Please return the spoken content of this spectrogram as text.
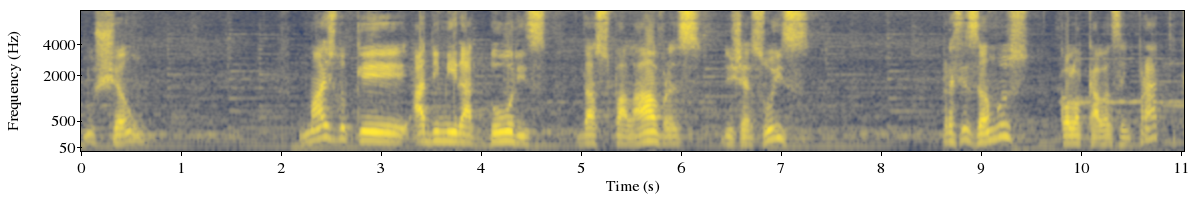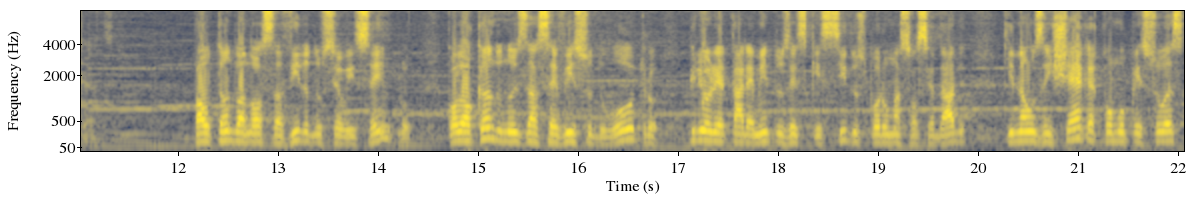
no chão mais do que admiradores das palavras de Jesus, precisamos colocá-las em prática, pautando a nossa vida no seu exemplo, colocando-nos a serviço do outro, prioritariamente os esquecidos por uma sociedade que não os enxerga como pessoas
